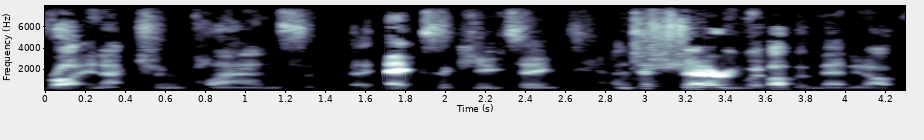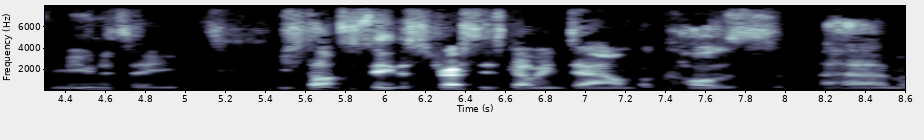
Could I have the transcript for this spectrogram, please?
writing action plans, executing, and just sharing with other men in our community, you start to see the stresses going down because um,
